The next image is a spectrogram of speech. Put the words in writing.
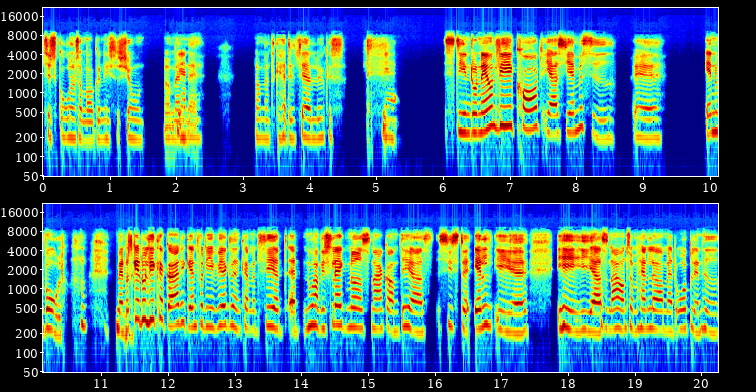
til skolen som organisation, når man, ja. øh, når man skal have det til at lykkes. Ja. Stine, du nævnte lige kort jeres hjemmeside, øh, Envol. Men mm. måske du lige kan gøre det igen, fordi i virkeligheden kan man sige, at, at nu har vi slet ikke noget at snakke om det her sidste L i, øh, i, i jeres navn, som handler om, at ordblindhed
